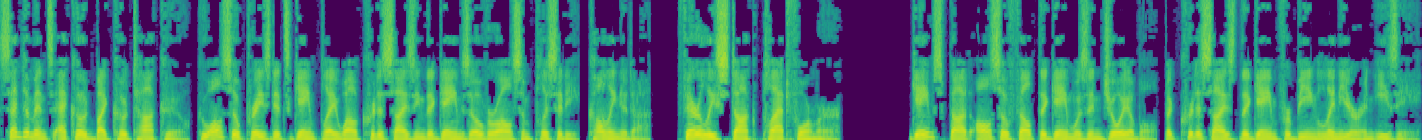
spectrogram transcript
Sentiments echoed by Kotaku, who also praised its gameplay while criticizing the game's overall simplicity, calling it a fairly stock platformer. GameSpot also felt the game was enjoyable, but criticized the game for being linear and easy.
